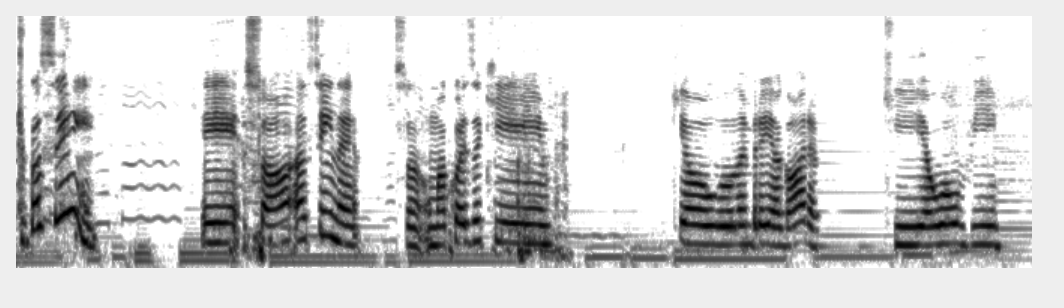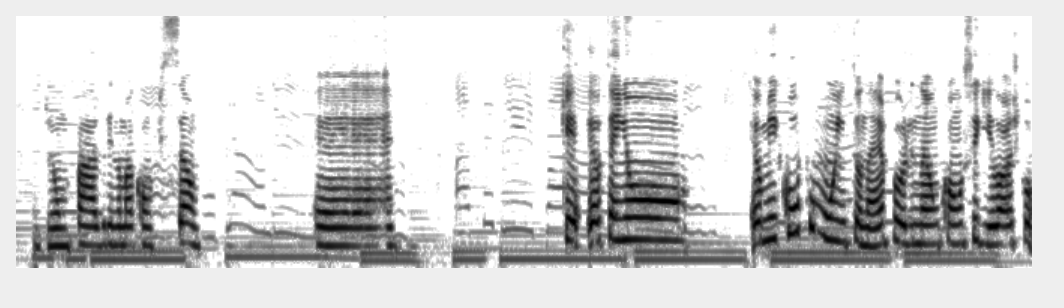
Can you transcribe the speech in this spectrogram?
Tipo assim. E só assim, né? Uma coisa que, que eu lembrei agora, que eu ouvi de um padre numa confissão, é, que eu tenho. Eu me culpo muito, né, por não conseguir. Lógico,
